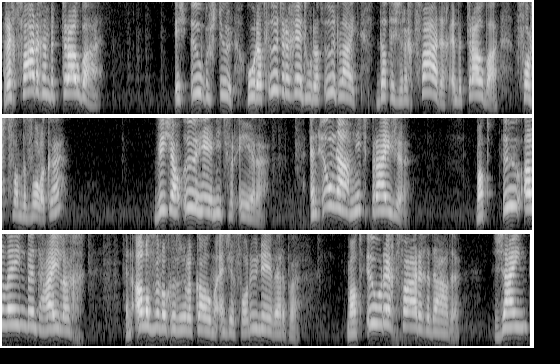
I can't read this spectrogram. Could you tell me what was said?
Rechtvaardig en betrouwbaar is uw bestuur. Hoe dat u het regeert, hoe dat u het leidt, dat is rechtvaardig en betrouwbaar. Vorst van de volken. Wie zou u, Heer, niet vereren en uw naam niet prijzen? Want u alleen bent heilig en alle volken zullen komen en zich voor u neerwerpen. Want uw rechtvaardige daden zijn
